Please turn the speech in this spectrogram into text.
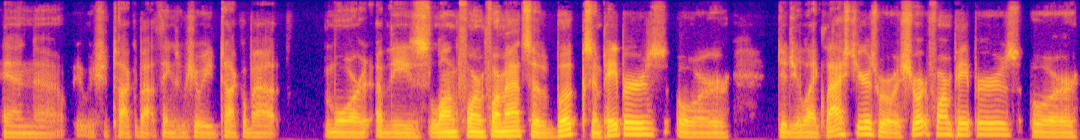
And uh, we should talk about things. Should we talk about more of these long form formats of books and papers, or did you like last year's where it was short form papers, or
